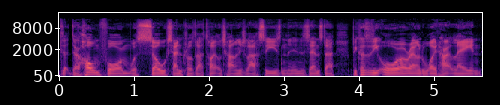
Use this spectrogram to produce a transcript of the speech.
th- their home form was so central to that title challenge last season in the sense that because of the aura around White Hart Lane,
